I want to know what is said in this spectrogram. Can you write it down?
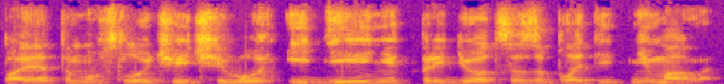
поэтому в случае чего и денег придется заплатить немало.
